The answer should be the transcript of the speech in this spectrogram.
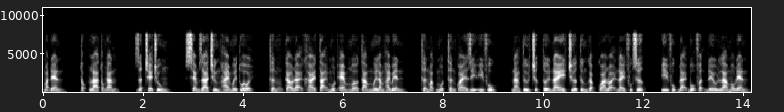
mắt đen, tóc là tóc ngắn, rất trẻ trung, xem ra chừng 20 tuổi, thân cao đại khái tại một M85 hai bên, thân mặc một thân quái dị y phục, nàng từ trước tới nay chưa từng gặp qua loại này phục sức, y phục đại bộ phận đều là màu đen,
